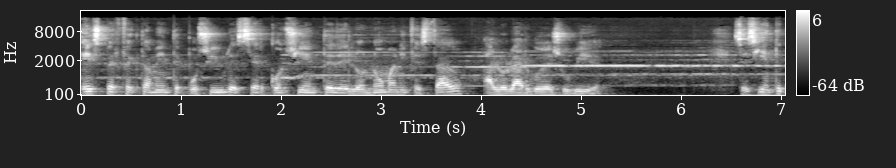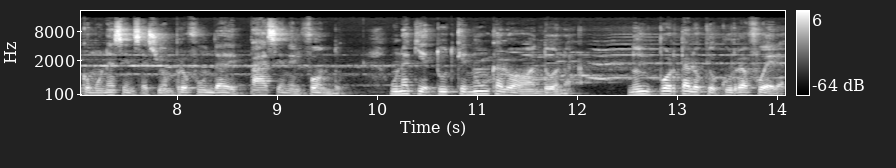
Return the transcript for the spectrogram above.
es perfectamente posible ser consciente de lo no manifestado a lo largo de su vida. Se siente como una sensación profunda de paz en el fondo, una quietud que nunca lo abandona. No importa lo que ocurra afuera,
